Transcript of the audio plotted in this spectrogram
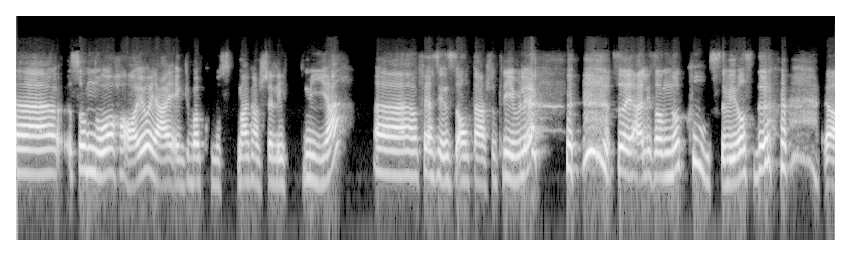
Eh, så nå har jo jeg egentlig bare kost meg kanskje litt mye. Eh, for jeg syns alt er så trivelig. så jeg er litt sånn Nå koser vi oss, du. ja,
